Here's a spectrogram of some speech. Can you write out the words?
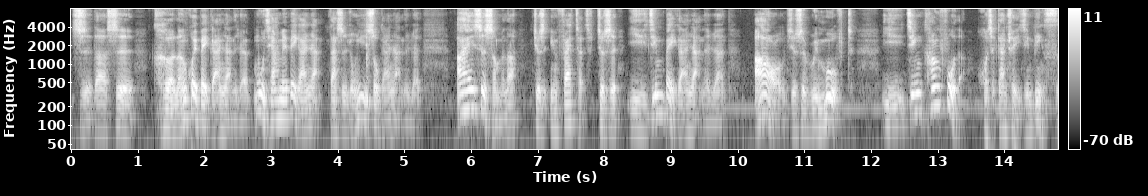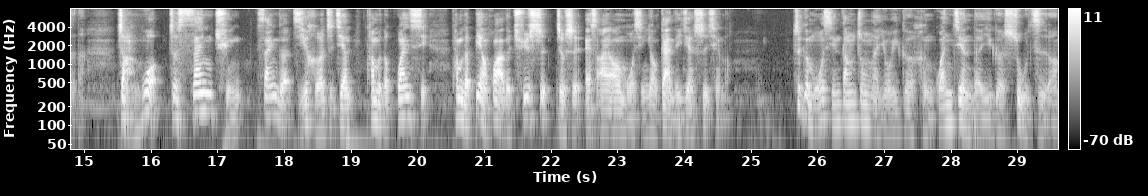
指的是可能会被感染的人，目前还没被感染，但是容易受感染的人。I 是什么呢？就是 infected，就是已经被感染的人；R 就是 removed，已经康复的或者干脆已经病死的。掌握这三群三个集合之间它们的关系、它们的变化的趋势，就是 S I O 模型要干的一件事情了。这个模型当中呢，有一个很关键的一个数字啊，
